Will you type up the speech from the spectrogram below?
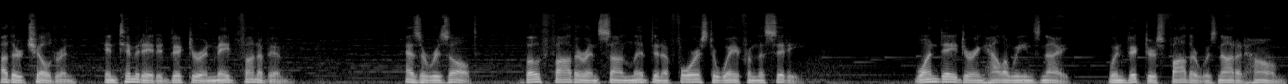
Other children, intimidated Victor and made fun of him. As a result, both father and son lived in a forest away from the city. One day during Halloween's night, when Victor's father was not at home,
